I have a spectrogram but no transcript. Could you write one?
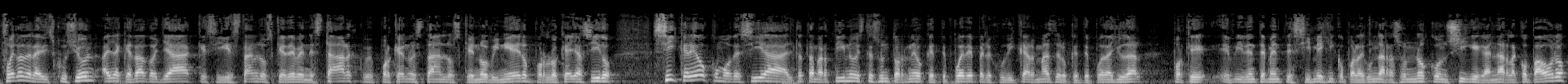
fuera de la discusión haya quedado ya que si están los que deben estar, por qué no están los que no vinieron, por lo que haya sido. Sí creo, como decía el Tata Martino, este es un torneo que te puede perjudicar más de lo que te puede ayudar, porque evidentemente si México por alguna razón no consigue ganar la Copa Oro,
